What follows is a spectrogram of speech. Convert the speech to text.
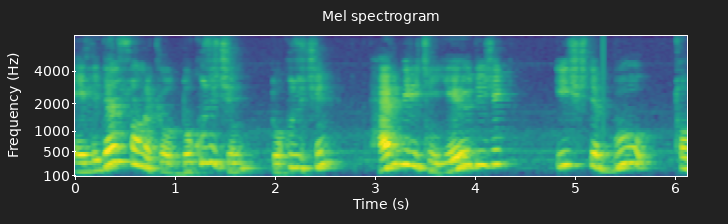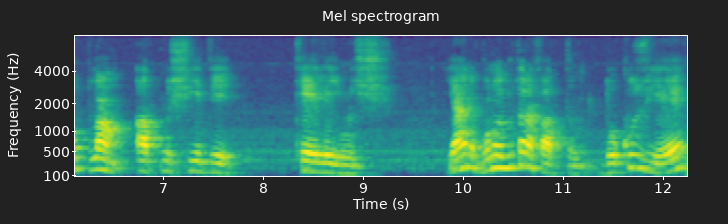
50'den sonraki o 9 için 9 için her bir için y ödeyecek. İşte bu toplam 67 TL'ymiş. Yani bunu öbür tarafa attım. 9y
